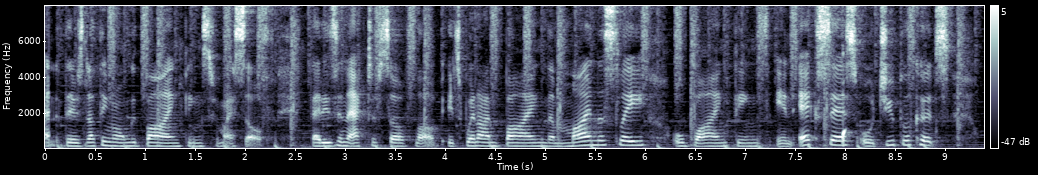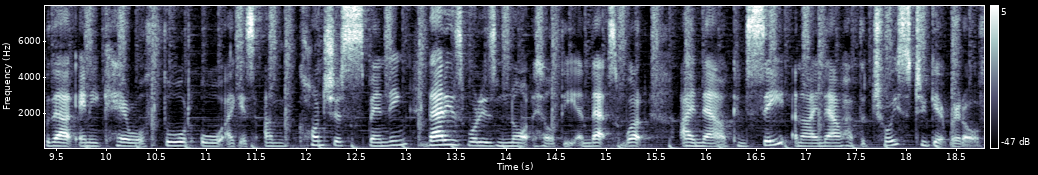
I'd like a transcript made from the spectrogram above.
And there's nothing wrong with buying things for myself. That is an act of self love. It's when I'm buying them mindlessly or buying things in excess or duplicates without any care or thought or I guess unconscious spending. That is what is not healthy and that's what I now can see and I now have the choice to get rid of.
